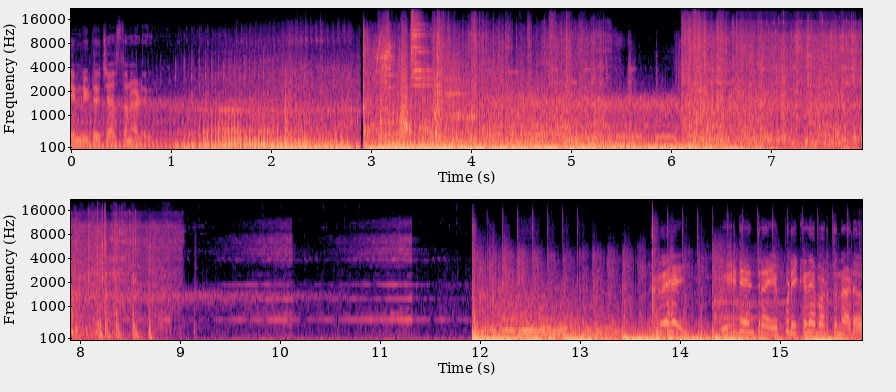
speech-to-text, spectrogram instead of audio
టైం రిటర్న్ చేస్తున్నాడు? రేయ్ వీడేంట్రా? ఎప్పుడు ఇక్కడే పడుతున్నాడు?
